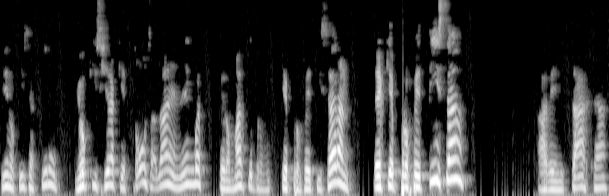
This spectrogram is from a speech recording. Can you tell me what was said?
Miren lo que dice aquí, yo quisiera que todos hablaran en lenguas, pero más que, que profetizaran. El que profetiza aventaja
